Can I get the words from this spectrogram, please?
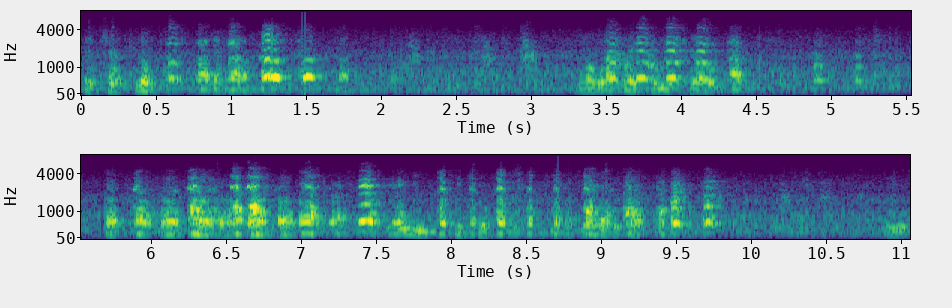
Kaçaklı. Gel. Yavaş başlamış ya. Benim kaçaklı. Evet.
